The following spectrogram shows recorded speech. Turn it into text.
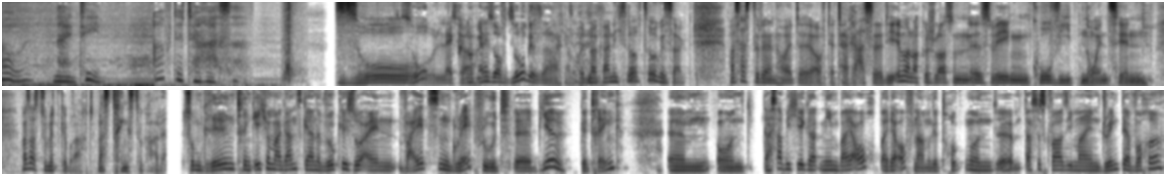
Hole 19. Auf der Terrasse. So, Das lecker. wird noch gar nicht so oft so gesagt. Ich habe heute noch gar nicht so oft so gesagt. Was hast du denn heute auf der Terrasse, die immer noch geschlossen ist wegen Covid-19? Was hast du mitgebracht? Was trinkst du gerade? Zum Grillen trinke ich immer ganz gerne wirklich so ein Weizen-Grapefruit-Biergetränk. ähm, und das habe ich hier gerade nebenbei auch bei der Aufnahme getrunken. Und äh, das ist quasi mein Drink der Woche.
